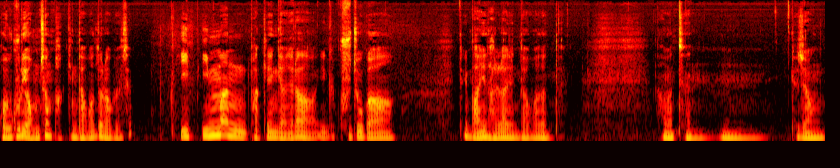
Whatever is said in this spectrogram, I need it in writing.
얼굴이 엄청 바뀐다고 하더라고요. 입 입만 바뀌는 게 아니라 이게 구조가 되게 많이 달라진다고 하던데 아무튼 음, 교정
